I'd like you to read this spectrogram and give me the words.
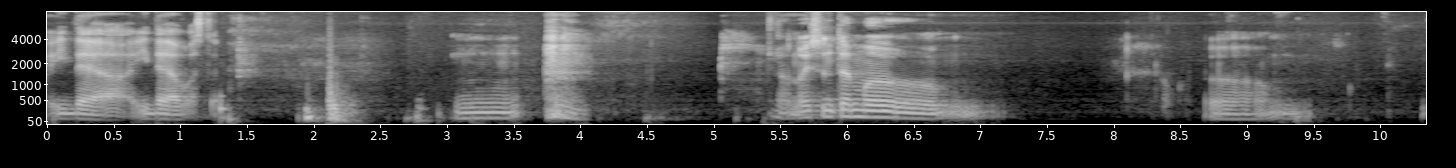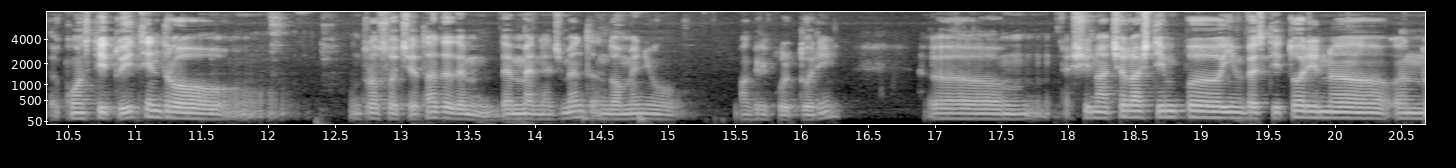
ideea, ideea voastră. Mm. Noi suntem uh, uh, constituiți într-o, într-o societate de, de management în domeniul agriculturii uh, și în același timp investitori în, în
